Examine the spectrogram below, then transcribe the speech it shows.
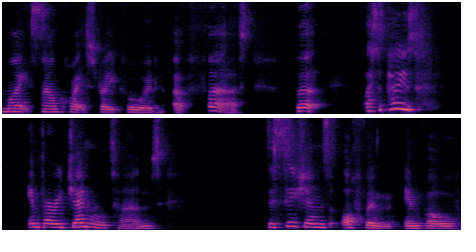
might sound quite straightforward at first, but I suppose in very general terms, decisions often involve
